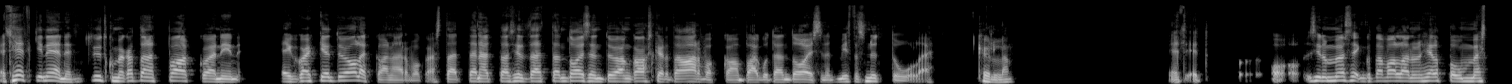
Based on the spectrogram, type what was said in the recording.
Että hetkinen, että nyt kun me katsotaan näitä palkkoja, niin eikö kaikkien työ olekaan arvokasta. Että näyttää siltä, että tämän toisen työ on kaksi kertaa arvokkaampaa kuin tämän toisen. Että mistä se nyt tulee? Kyllä. Et, et, o, siinä on myös niin tavallaan on helppo mun mielestä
